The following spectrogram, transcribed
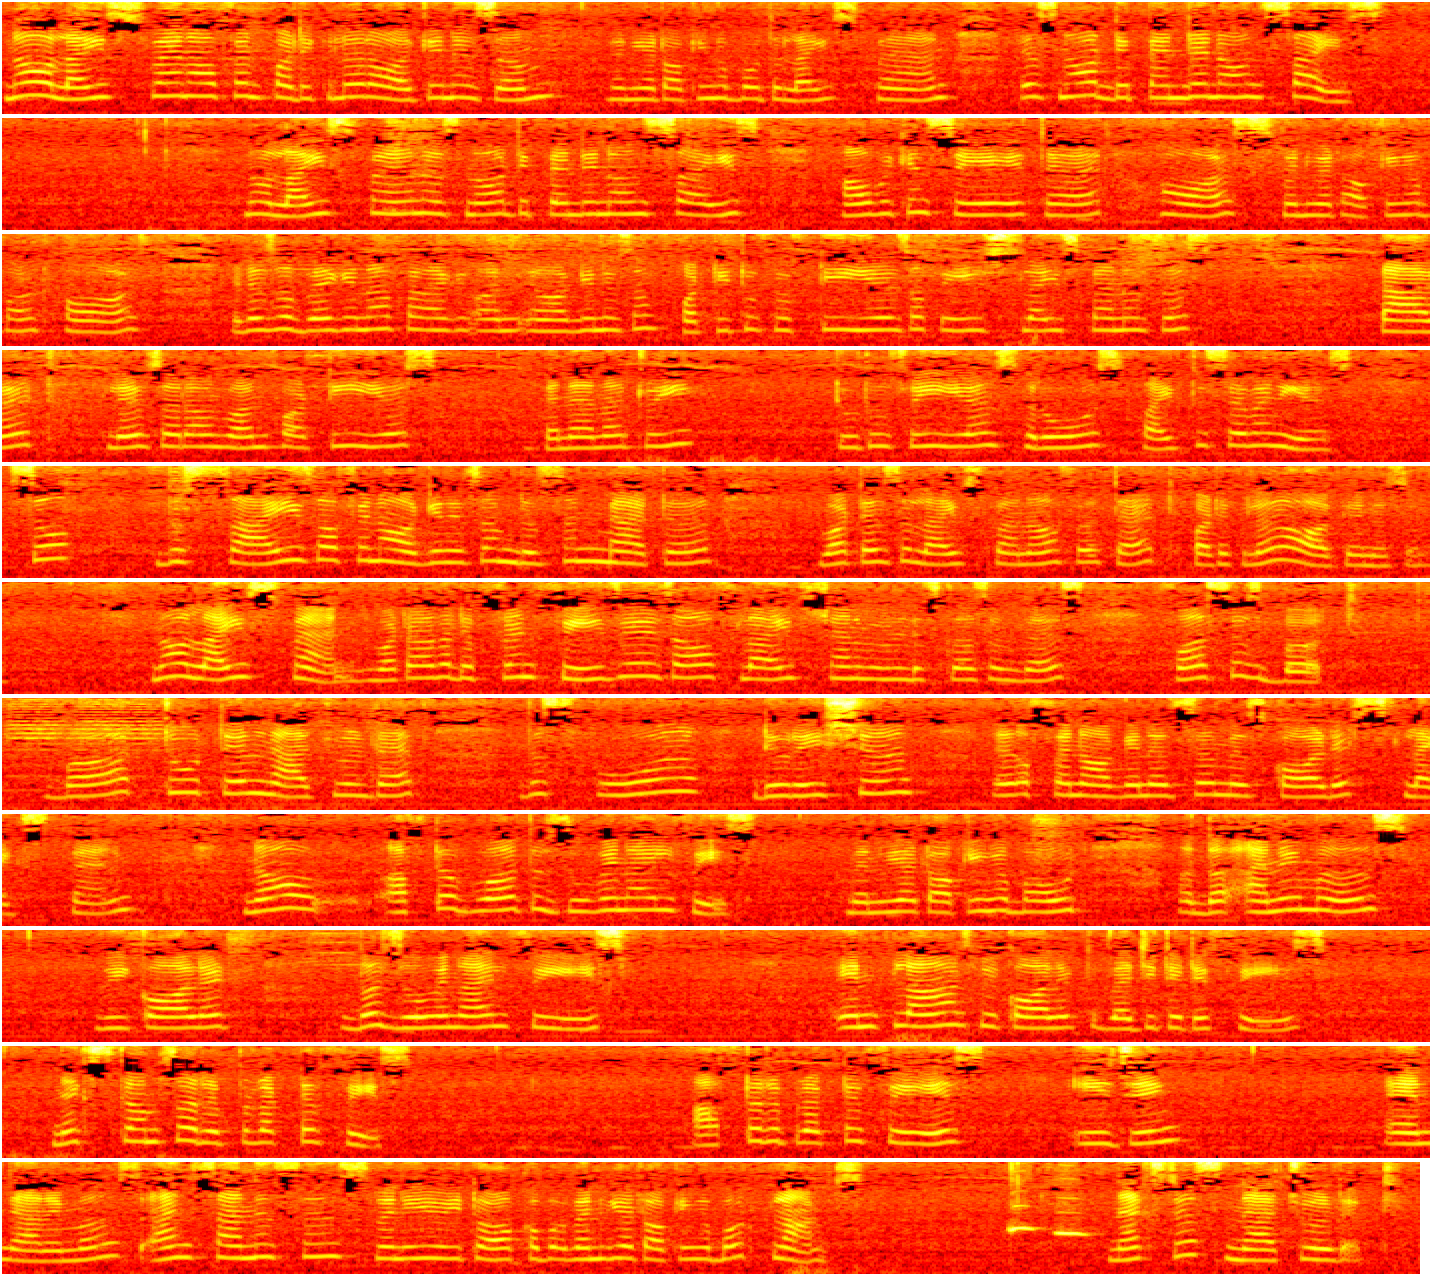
now, lifespan of a particular organism, when we are talking about the lifespan, is not dependent on size. Now, lifespan is not dependent on size. How we can say that horse, when we are talking about horse, it is a big enough organism, 40 to 50 years of age lifespan is this. Parrot lives around 140 years. Banana tree, 2 to 3 years. Rose, 5 to 7 years. So, the size of an organism doesn't matter what is the lifespan of that particular organism. Now lifespan what are the different phases of lifespan? We will discuss in this. First is birth. Birth to till natural death. This whole duration of an organism is called its lifespan. Now after birth the juvenile phase. When we are talking about uh, the animals we call it the juvenile phase. In plants, we call it vegetative phase. Next comes a reproductive phase. After reproductive phase, aging in animals and senescence when we talk about when we are talking about plants. Next is natural death.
